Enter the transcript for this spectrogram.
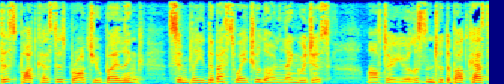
This podcast is brought to you by Link, simply the best way to learn languages. After you listen to the podcast,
